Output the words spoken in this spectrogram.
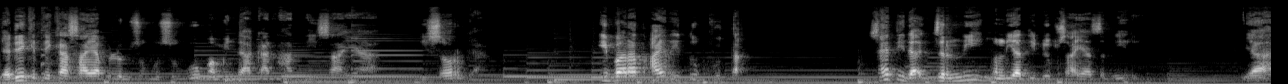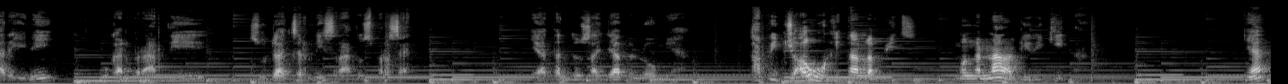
Jadi ketika saya belum sungguh-sungguh memindahkan hati saya di sorga, ibarat air itu buta. Saya tidak jernih melihat hidup saya sendiri. Ya hari ini bukan berarti sudah jernih 100%. Ya tentu saja belum ya. Tapi jauh kita lebih mengenal diri kita. Ya,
